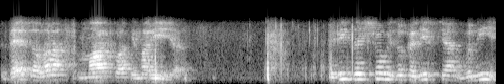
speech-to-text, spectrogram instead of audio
де жила Марфа і Марія. І він зайшов і зупинився вниз.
